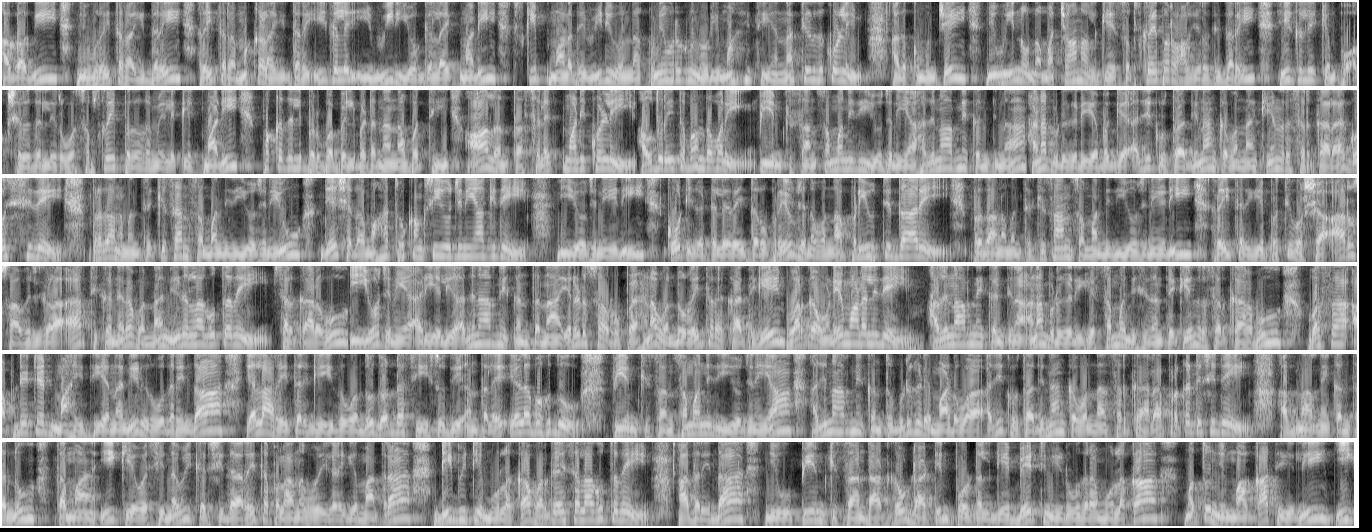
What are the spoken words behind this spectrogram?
ಹಾಗಾಗಿ ನೀವು ರೈತರಾಗಿದ್ದರೆ, ರೈತರ ಮಕ್ಕಳಾಗಿದ್ದರೆ ಈಗಲೇ ಈ ವಿಡಿಯೋಗೆ ಲೈಕ್ ಮಾಡಿ, ಸ್ಕಿಪ್ ಮಾಡದೆ ವಿಡಿಯೋನ ಕೊನೆವರೆಗೂ ನೋಡಿ ಮಾಹಿತಿಯನ್ನ ತಿಳಿದುಕೊಳ್ಳಿ. ಅದಕ್ಕೂ ಮುಂಚೆ ನೀವು ಇನ್ನು ನಮ್ಮ ಚಾನಲ್ಗೆ ಸಬ್ಸ್ಕ್ರೈಬರ್ ಆಗಿರದಿದ್ದರೆ ಈಗಲೇ ಕೆಂಪು ಅಕ್ಷರದಲ್ಲಿರುವ ಸಬ್ಸ್ಕ್ರೈಬ್ ಪದದ ಮೇಲೆ ಕ್ಲಿಕ್ ಮಾಡಿ, ಪಕ್ಕದಲ್ಲಿ ಬರುವ ಬೆಲ್ ಬಟನ್ ಅನ್ನ ಒತ್ತಿ, ಆಲ್ ಅಂತ ಸೆಲೆಕ್ಟ್ ಮಾಡಿಕೊಳ್ಳಿ. ಹೌದು ರೈತ ಬಾಂಧವರೇ, ಪಿಎಂ ಕಿಸಾನ್ ಸಮ್ಮಾನ್ ನಿಧಿ ಯೋಜನೆಯ ಹದಿನಾರನೇ ಕಂತಿನ ಹಣ ಬಿಡುಗಡೆಯ ಬಗ್ಗೆ ಅಧಿಕೃತ ದಿನಾಂಕವನ್ನ ಕೇಂದ್ರ ಸರ್ಕಾರ ಘೋಷಿಸಿದೆ. ಪ್ರಧಾನಮಂತ್ರಿ ಕಿಸಾನ್ ಸಮ್ಮಾನ್ ನಿಧಿ ಯೋಜನೆಯು ದೇಶದ ಮಹತ್ವಾಕಾಂಕ್ಷಿ ಯೋಜನೆಯಾಗಿದೆ. ಈ ಯೋಜನೆಯಡಿ ಕೋಟಿಗಟ್ಟಲೆ ರೈತರು ಪ್ರಯೋಜನವನ್ನು ಪಡೆಯುತ್ತಿದ್ದಾರೆ. ಪ್ರಧಾನಮಂತ್ರಿ ಕಿಸಾನ್ ಸಮ್ಮಾನ್ ನಿಧಿ ಯೋಜನೆಯಡಿ ರೈತರಿಗೆ ಪ್ರತಿ ವರ್ಷ ಆರು ಸಾವಿರಗಳ ಆರ್ಥಿಕ ನೆರವನ್ನ ನೀಡಲಾಗುತ್ತದೆ. ಸರ್ಕಾರವು ಈ ಯೋಜನೆಯ ಅಡಿಯಲ್ಲಿ ಹದಿನಾರನೇ ಕಂತನ ಎರಡು ಸಾವಿರ ರೂಪಾಯಿ ಹಣವನ್ನು ರೈತರ ಖಾತೆಗೆ ವರ್ಗಾವಣೆ ಮಾಡಲಿದೆ. ಹದಿನಾರನೇ ಕಂತಿನ ಹಣ ಬಿಡುಗಡೆಗೆ ಸಂಬಂಧಿಸಿದಂತೆ ಕೇಂದ್ರ ಸರ್ಕಾರವು ಹೊಸ ಅಪ್ಡೇಟೆಡ್ ಮಾಹಿತಿಯನ್ನು ನೀಡಿರುವುದರಿಂದ ಎಲ್ಲಾ ರೈತರಿಗೆ ಇದು ಒಂದು ದೊಡ್ಡ ಸಿಹಿ ಸುದ್ದಿ ಅಂತಲೇ ಹೇಳಬಹುದು. ಪಿಎಂ ಕಿಸಾನ್ ಸಮ್ಮಾನ್ ನಿಧಿ ಯೋಜನೆಯ ಹದಿನಾರನೇ ಕಂತು ಬಿಡುಗಡೆ ಮಾಡುವ ಅಧಿಕೃತ ದಿನಾಂಕವನ್ನು ಸರ್ಕಾರ ಪ್ರಕಟಿಸಿದೆ. ಹದಿನಾರನೇ ಕಂತನ್ನು ತಮ್ಮ ಇ ನವೀಕರಿಸಿದ ರೈತ ಫಲಾನುಭವಿಗಳಿಗೆ ಮಾತ್ರ ಡಿಬಿಟಿ ಮೂಲಕ ವರ್ಗಾಯಿಸಲಾಗುತ್ತದೆ. ಆದ್ದರಿಂದ ನೀವು PM Kisan dot gov dot in ಪೋರ್ಟಲ್ಗೆ ಭೇಟಿ ನೀಡುವುದರ ಮೂಲಕ ಮತ್ತು ನಿಮ್ಮ ಖಾತೆಯಲ್ಲಿ ಇ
